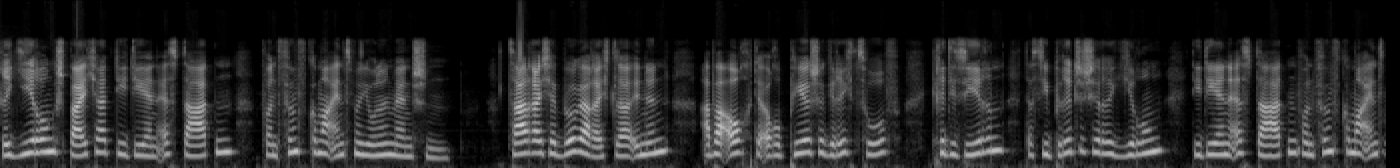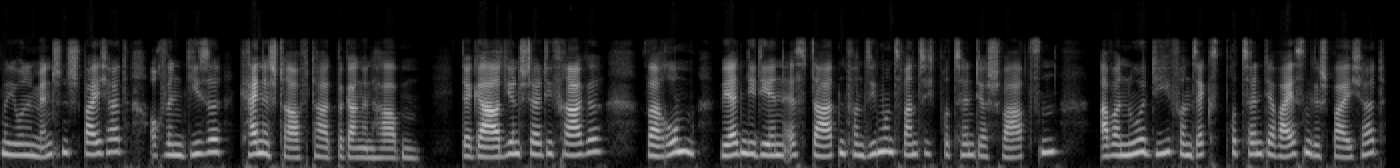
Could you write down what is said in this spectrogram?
Regierung speichert die DNS-Daten von 5,1 Millionen Menschen Zahlreiche BürgerrechtlerInnen, aber auch der Europäische Gerichtshof kritisieren, dass die britische Regierung die DNS-Daten von 5,1 Millionen Menschen speichert, auch wenn diese keine Straftat begangen haben. Der Guardian stellt die Frage, warum werden die DNS-Daten von 27 Prozent der Schwarzen, aber nur die von 6 Prozent der Weißen gespeichert,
